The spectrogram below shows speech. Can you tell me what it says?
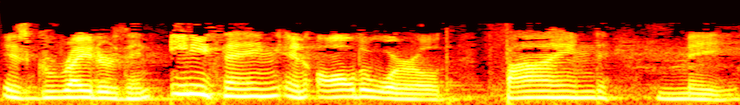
is greater than anything in all the world. Find me.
